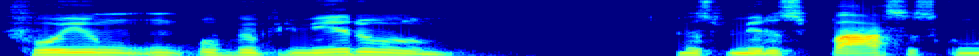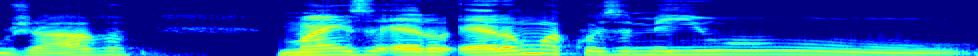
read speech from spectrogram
foi um, um, o meu primeiro, meus primeiros passos com Java. Mas era, era uma coisa meio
